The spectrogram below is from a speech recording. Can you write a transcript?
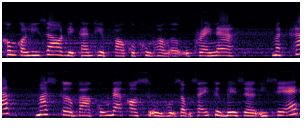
không có lý do để can thiệp vào cuộc khủng hoảng ở Ukraine. Mặt khác, Moscow cũng đã có sự ủng hộ rộng rãi từ BRICS.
